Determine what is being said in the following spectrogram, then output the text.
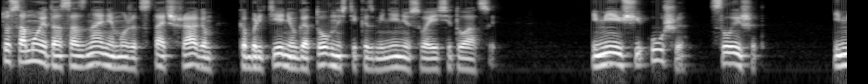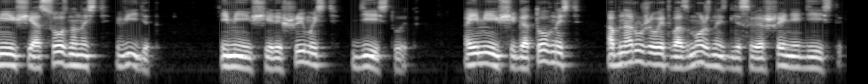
то само это осознание может стать шагом к обретению готовности к изменению своей ситуации. Имеющий уши слышит, имеющий осознанность видит, имеющий решимость действует, а имеющий готовность обнаруживает возможность для совершения действий.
